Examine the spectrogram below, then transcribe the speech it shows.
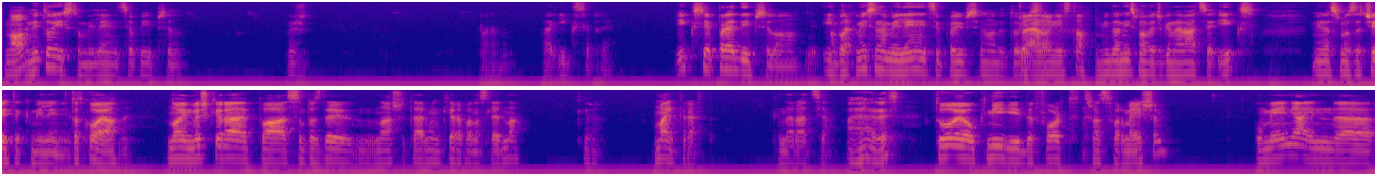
No, A Ni to isto, milenici pa Y. veš, pa ne X je prej. X je pred Y. Itak. Ampak mislim na milenici pa Y, da to, To je eno in isto. Mi da nismo več generacija X, mi da smo začetek milenice. Tako ja. Ne. No in veš, kje je, pa sem pa zdaj našel termin, je pa naslednja? Katera? Minecraft generacija. A ja, res? To je v knjigi The Fourth Transformation, omenja in uh,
